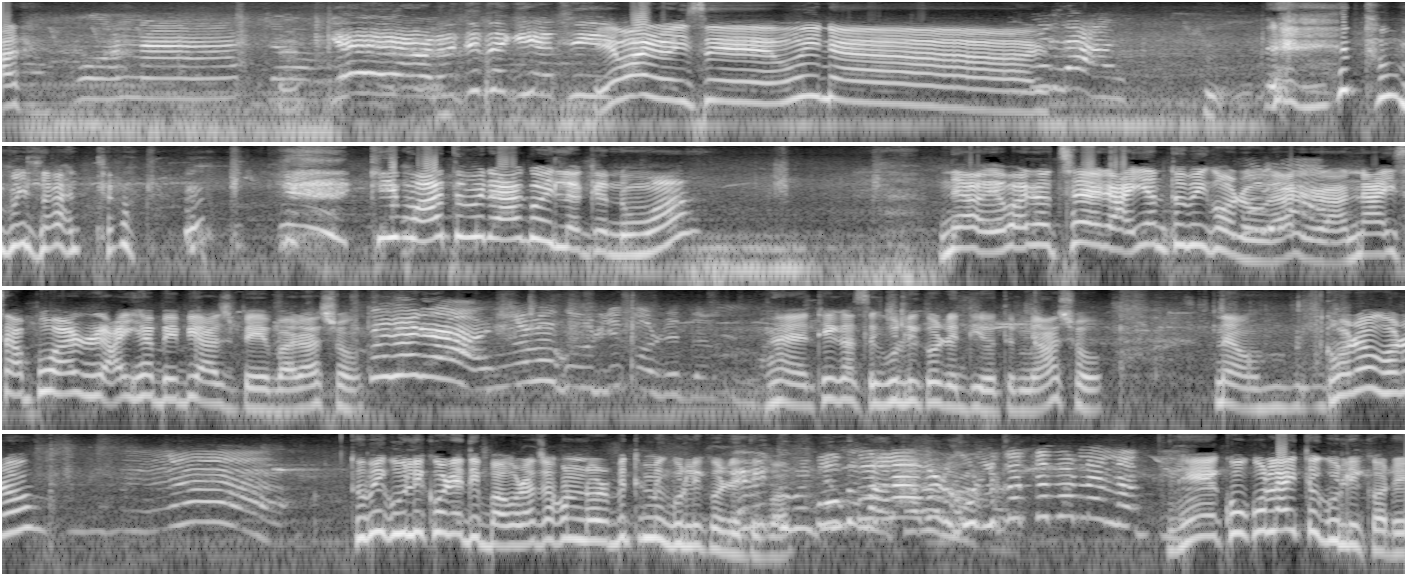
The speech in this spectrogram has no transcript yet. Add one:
আর এবার হয়েছে ওই না। তুমি কি মা, তুমি রাগ হইলা কেন মা? না, এবার হচ্ছে রাইয়ান, তুমি করো। আর নাইস আপু আর রাইহা বেবি আসবে এবার, আসো। হ্যাঁ ঠিক আছে, গুলি করে দিও তুমি, আসো। নাও ঘোরো ঘোরো তুমি গুলি করে দিবা, ওরা যখন নড়বে তুমি গুলি করে দিবা। হ্যাঁ কোকোলাই তো গুলি করে।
